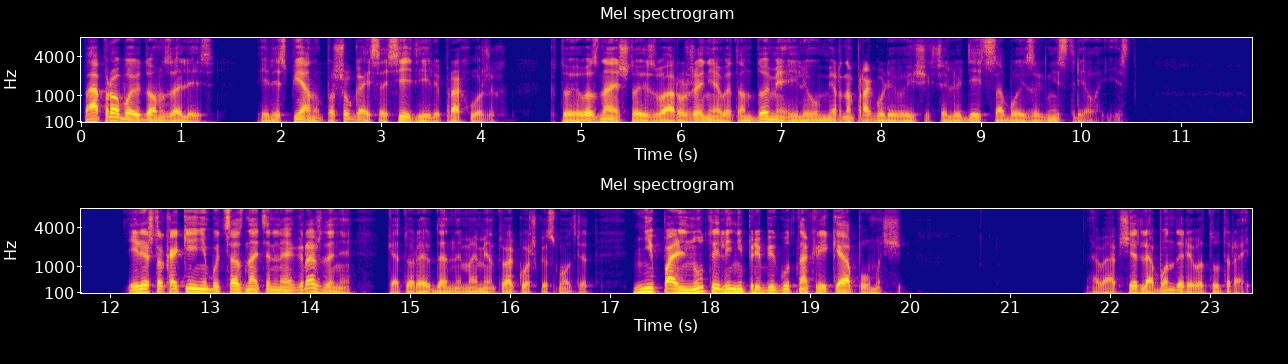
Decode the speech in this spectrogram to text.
Попробуй в дом залезь. Или спьяну пошугай соседей или прохожих. Кто его знает, что из вооружения в этом доме или у мирно прогуливающихся людей с собой из огнестрела есть. Или что какие-нибудь сознательные граждане, которые в данный момент в окошко смотрят, не пальнут или не прибегут на крики о помощи. А вообще для Бондарева тут рай.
